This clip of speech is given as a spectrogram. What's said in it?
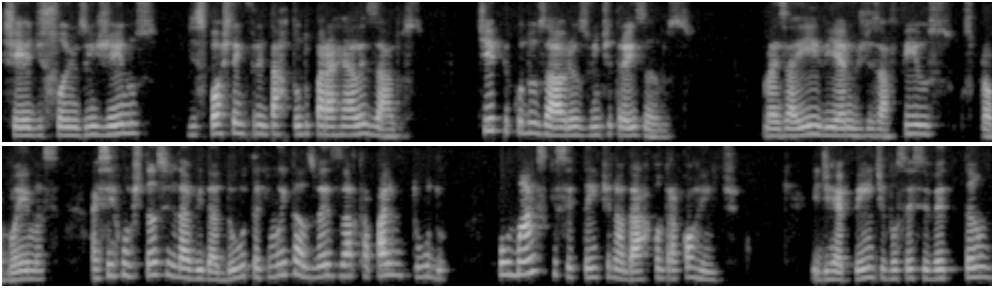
cheia de sonhos ingênuos, disposta a enfrentar tudo para realizá-los, típico dos áureos 23 anos. Mas aí vieram os desafios, os problemas, as circunstâncias da vida adulta que muitas vezes atrapalham tudo, por mais que se tente nadar contra a corrente e de repente você se vê tão,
